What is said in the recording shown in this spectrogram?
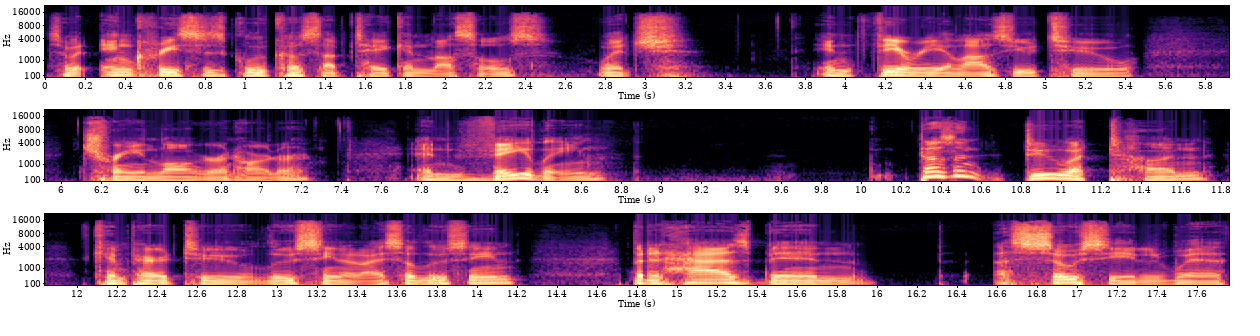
so it increases glucose uptake in muscles, which in theory allows you to train longer and harder. And valine doesn't do a ton compared to leucine and isoleucine, but it has been associated with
